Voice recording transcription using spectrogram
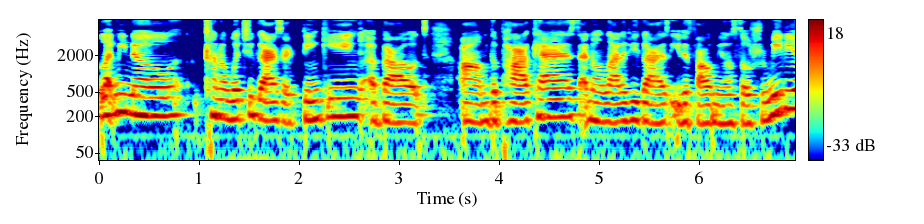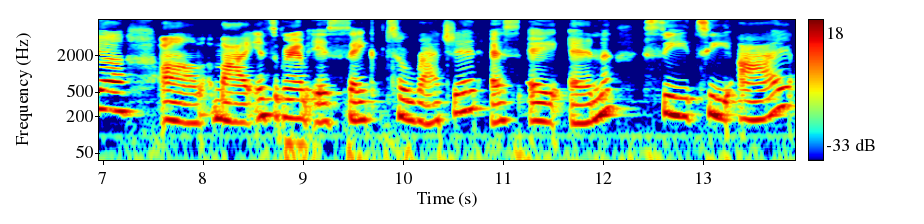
let me know kind of what you guys are thinking about um, the podcast. I know a lot of you guys either follow me on social media. Um, my Instagram is Sank to Ratchet S A N C T I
